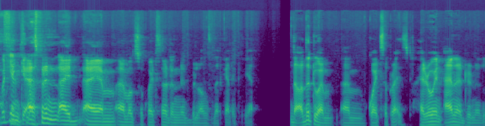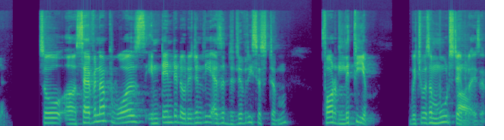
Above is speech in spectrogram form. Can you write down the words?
But think sure. aspirin. I I am I'm also quite certain it belongs to that category. Yeah. The other two, I'm I'm quite surprised. Heroin and adrenaline. So, uh, 7 Up was intended originally as a delivery system for lithium, which was a mood stabilizer.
